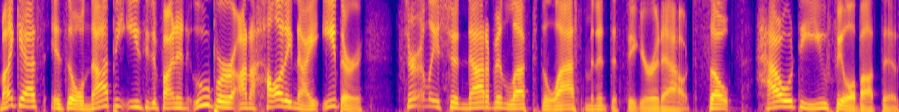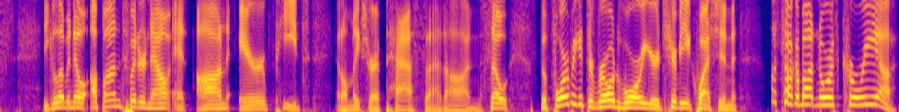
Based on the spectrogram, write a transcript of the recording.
My guess is it will not be easy to find an Uber on a holiday night either. Certainly should not have been left to the last minute to figure it out. So, how do you feel about this? You can let me know up on Twitter now at On Air Pete, and I'll make sure I pass that on. So, before we get to Road Warrior trivia question, let's talk about North Korea.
